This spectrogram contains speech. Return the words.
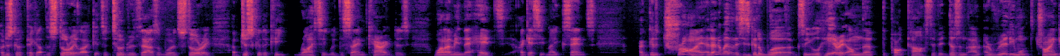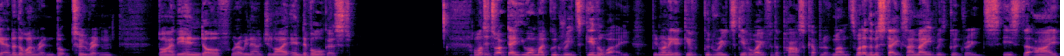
I'm just going to pick up the story like it's a 200,000 word story. I'm just going to keep writing with the same characters while I'm in their heads. I guess it makes sense. I'm going to try. I don't know whether this is going to work, so you'll hear it on the, the podcast if it doesn't. I, I really want to try and get another one written, book two written by the end of, where are we now? July, end of August. I wanted to update you on my Goodreads giveaway. Been running a give, Goodreads giveaway for the past couple of months. One of the mistakes I made with Goodreads is that I,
